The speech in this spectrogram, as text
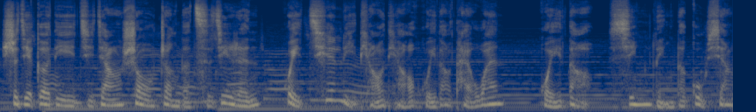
世界各地即将受证的慈济人会千里迢迢回到台湾，回到心灵的故乡。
